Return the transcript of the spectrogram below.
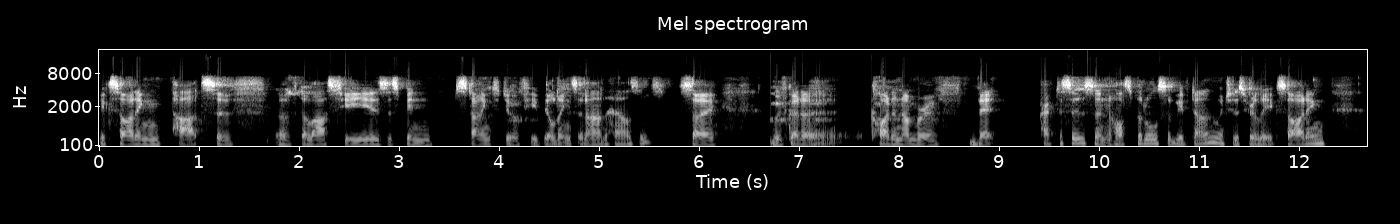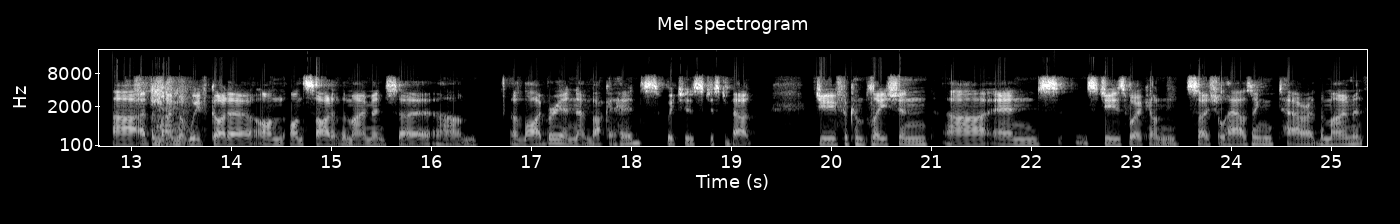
exciting parts of, of the last few years has been starting to do a few buildings that aren't houses. So we've got a quite a number of vet practices and hospitals that we've done, which is really exciting. Uh, at the moment, we've got a on on site at the moment um, a library in Nambucca Heads, which is just about due for completion, uh, and Stu's working on social housing tower at the moment.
